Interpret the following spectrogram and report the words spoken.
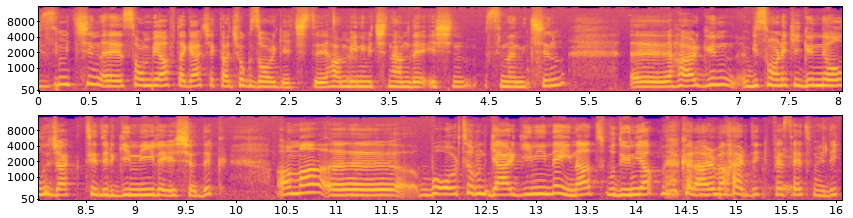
Bizim için e, son bir hafta gerçekten çok zor geçti. Hem benim için hem de eşim Sinan için. E, her gün bir sonraki gün ne olacak tedirginliğiyle yaşadık. Ama e, bu ortamın gerginliğine inat bu düğünü yapmaya karar verdik, pes etmedik.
